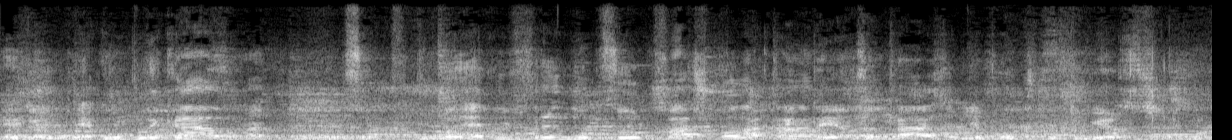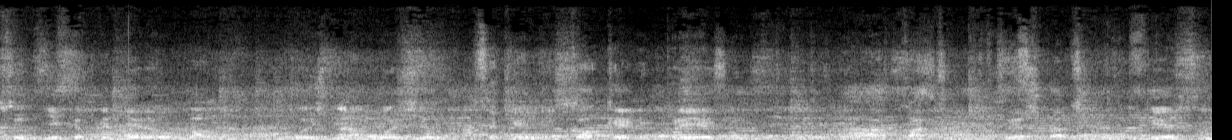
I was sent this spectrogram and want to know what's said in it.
É, é complicado, não é? É diferente da pessoa que faz escola Há cá. 30 anos atrás havia poucos portugueses, uma pessoa tinha que aprender alemão. Hoje não, hoje em qualquer emprego há 4 portugueses, 4 portugueses e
